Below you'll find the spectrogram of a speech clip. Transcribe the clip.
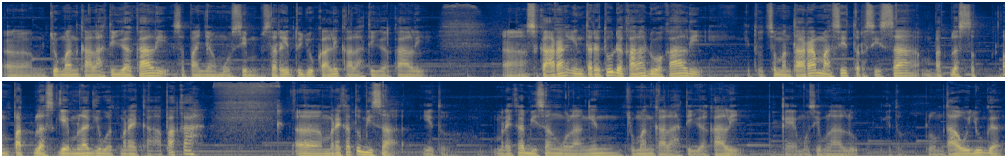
um, cuman kalah tiga kali sepanjang musim. Seri tujuh kali kalah tiga kali. Uh, sekarang Inter itu udah kalah dua kali gitu. Sementara masih tersisa 14 14 game lagi buat mereka. Apakah uh, mereka tuh bisa gitu? Mereka bisa ngulangin cuman kalah tiga kali kayak musim lalu gitu. Belum tahu juga.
